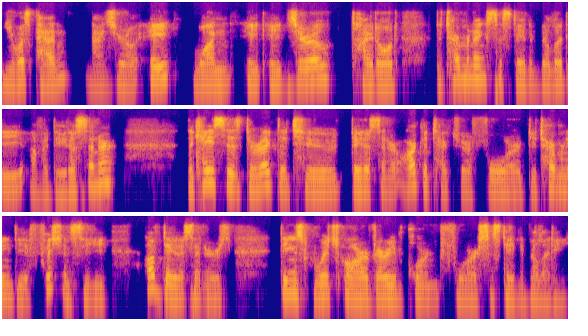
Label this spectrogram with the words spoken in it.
US Patent 9081880 titled Determining Sustainability of a Data Center. The case is directed to data center architecture for determining the efficiency of data centers, things which are very important for sustainability.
